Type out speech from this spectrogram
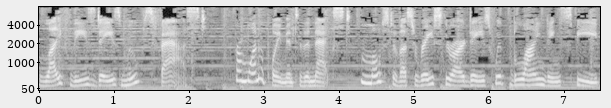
Life these days moves fast. From one appointment to the next, most of us race through our days with blinding speed.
